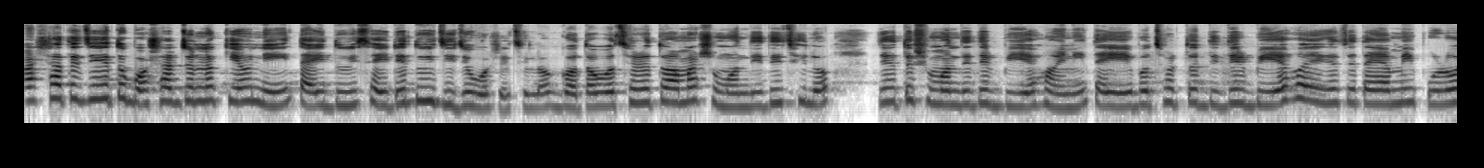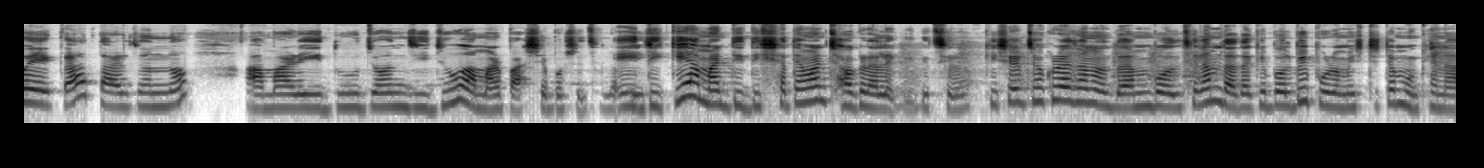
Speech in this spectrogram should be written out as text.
আমার সাথে যেহেতু বসার জন্য কেউ নেই, তাই দুই সাইডে দুই জিজু বসেছিল। গত বছরে তো আমার সুমন দিদি ছিল, যেহেতু সুমন দিদির বিয়ে হয়নি, তাই এই বছর তো দিদির বিয়ে হয়ে গেছে, তাই আমি পুরো একা। তার জন্য আমার এই দুজন জিজু আমার পাশে বসেছিল। এইদিকে আমার দিদির সাথে আমার ঝগড়া লেগে গেছিল। কিসের ঝগড়া জানো? আমি বলছিলাম, দাদাকে বলবি পুরো মিষ্টিটা মুখে না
